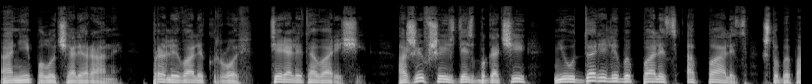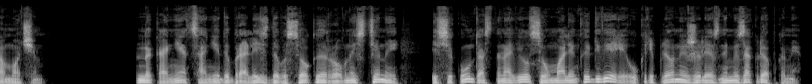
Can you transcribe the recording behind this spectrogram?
Они получали раны, проливали кровь, теряли товарищей, а жившие здесь богачи не ударили бы палец о палец, чтобы помочь им. Наконец они добрались до высокой ровной стены, и секунд остановился у маленькой двери, укрепленной железными заклепками.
